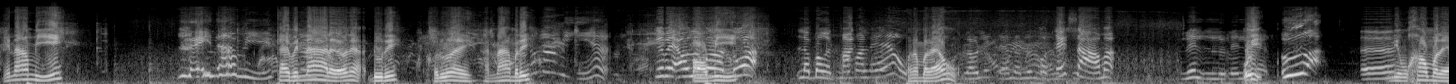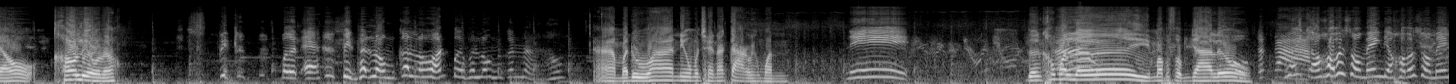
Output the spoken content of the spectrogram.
ไอ้หน้าหมีไอ้หน้าหมีกลายเป็นหน้าเลยแล้วเนี่ยดูดิขอดูหน่อยหันหน้ามาดิหน้าหมีอะแกไปเอาอ๋ระอเบิหมีดตัว ระเบิดมามาแล้ว มันมาแล้ว เราเล่นแล้วเราเล่นกแล้วดเลขสามอะ เล่นเล่นอุ๊ย เออเออนิวเข้ามาแล้ว เข้าเร็วนะปิดเปิดแอร์ปิดพัดลมก็ร้อนเปิดพัดลมก็หนาวอ่า มาดูว่านิวมันใช้หน้ากากอะไรของมัน นี่เดินเข้ามาเลย มาผสมยาเร็ว หน้ากาเฮ้ยกเดี๋ยวเขาผสมเองเดี๋ยวเขาผสมเอง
